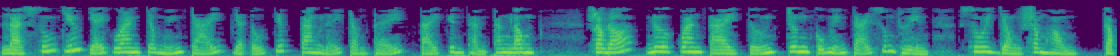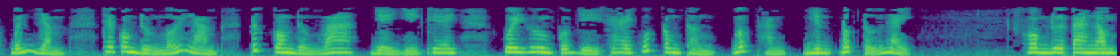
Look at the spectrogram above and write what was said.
là xuống chiếu giải quan cho Nguyễn Trãi và tổ chức tang lễ trọng thể tại kinh thành Thăng Long. Sau đó đưa quan tài tượng trưng của Nguyễn Trãi xuống thuyền, xuôi dòng sông Hồng, cập bến dầm, theo con đường mới làm, tức con đường ma về dị khê, quê hương của vị khai quốc công thần bất hạnh nhưng bất tử này. Hôm đưa tang ông,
